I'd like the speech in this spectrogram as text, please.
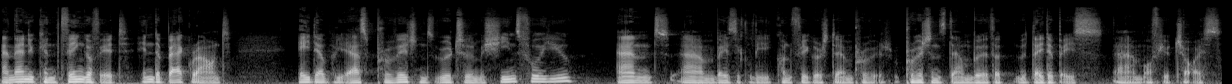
and then you can think of it in the background. AWS provisions virtual machines for you and um, basically configures them, provi- provisions them with a with database um, of your choice.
